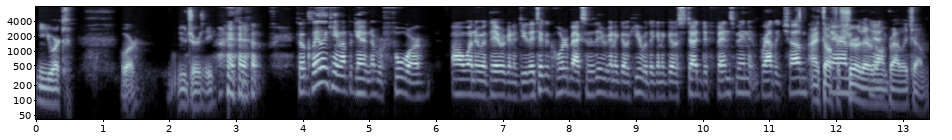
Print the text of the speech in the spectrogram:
New York or New Jersey. so Cleveland came up again at number four. All wondering what they were going to do. They took a quarterback, so they were going to go here. Were they going to go stud defenseman Bradley Chubb? I thought for sure they were yeah. going Bradley Chubb.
